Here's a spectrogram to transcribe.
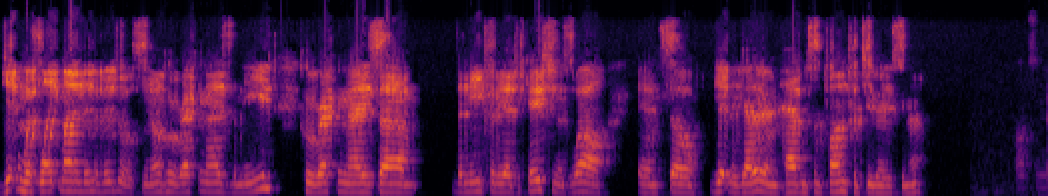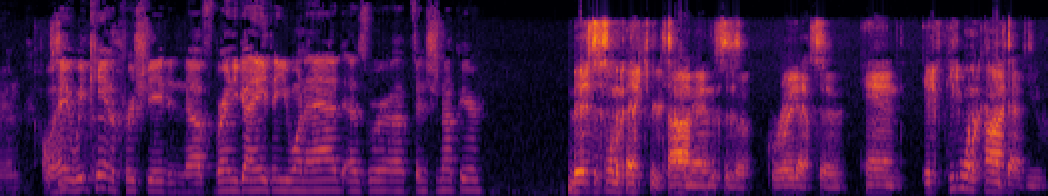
getting with like-minded individuals, you know, who recognize the need, who recognize um, the need for the education as well. And so getting together and having some fun for two days, you know. Awesome, man. Awesome. Well, hey, we can't appreciate it enough. Brandon, you got anything you want to add as we're uh, finishing up here? Mitch, just want to thank you for your time, man. This is a great episode. And if people want to contact you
